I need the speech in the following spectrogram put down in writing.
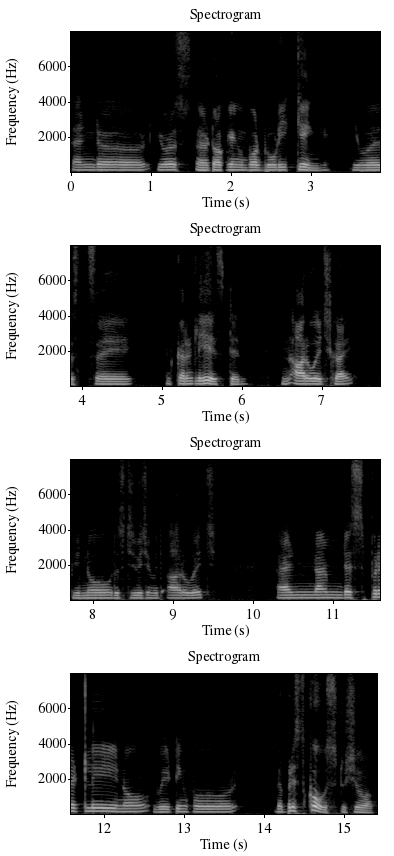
And uh, you were uh, talking about brody king. He was a and currently is still an ROH guy. We know the situation with ROH, and I'm desperately, you know, waiting for the Briscoes to show up.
